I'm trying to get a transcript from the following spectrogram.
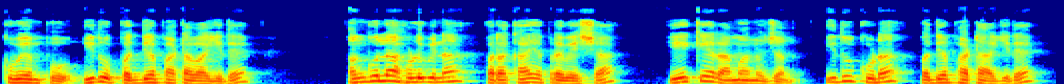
ಕುವೆಂಪು. ಇದು ಪದ್ಯಪಾಠವಾಗಿದೆ. ಅಂಗುಲ ಹುಳುವಿನ ಪರಕಾಯ ಪ್ರವೇಶ. ಎ ರಾಮಾನುಜನ್. ಇದು ಕೂಡ ಪದ್ಯಪಾಠ ಆಗಿದೆ.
